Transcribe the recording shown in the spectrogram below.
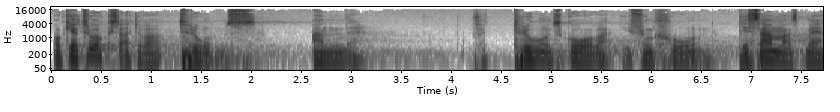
Och jag tror också att det var trons ande. Trons gåva i funktion tillsammans med,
